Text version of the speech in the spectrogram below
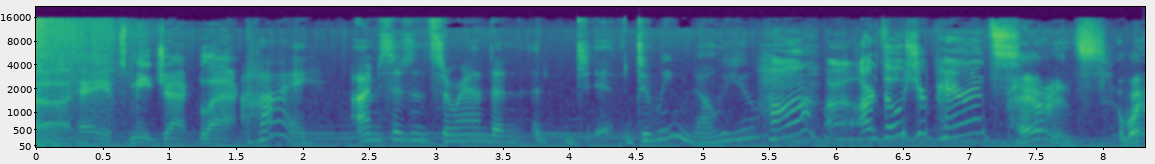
Uh, hey, it's me, Jack Black. Hi, I'm Susan Sarandon. D- do we know you? Huh? Are, are those your parents? Parents? What,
